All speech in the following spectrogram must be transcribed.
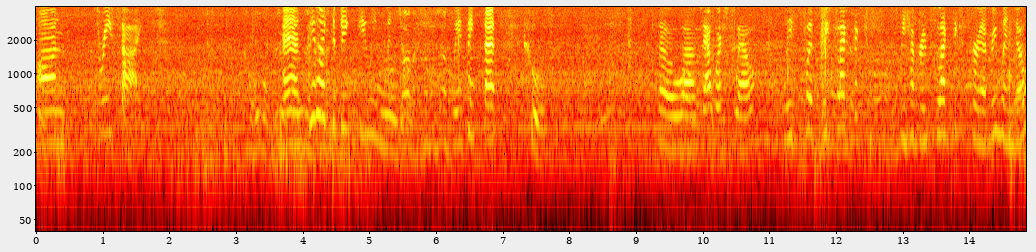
on three sides. And we like the big viewing windows. We think that's cool. So uh, that works well. We've put reflectix. We have reflectix for every window.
